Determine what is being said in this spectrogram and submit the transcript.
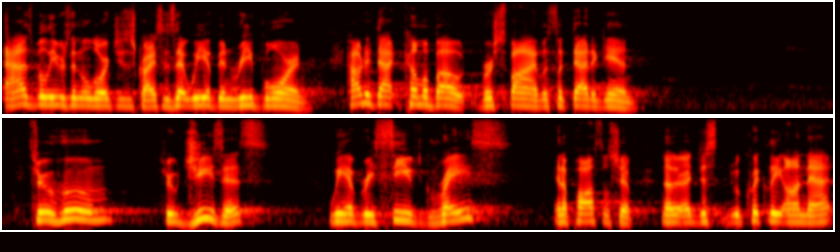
as believers in the Lord Jesus Christ is that we have been reborn. How did that come about? Verse 5, let's look at that again. Through whom, through Jesus, we have received grace and apostleship. Now, uh, just quickly on that,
